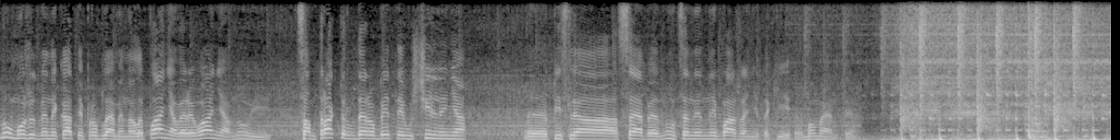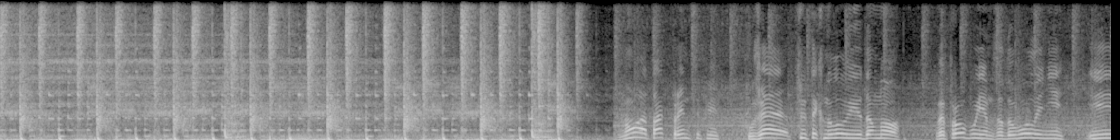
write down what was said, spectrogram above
ну, можуть виникати проблеми налипання, виривання. Ну і сам трактор буде робити ущільнення після себе. Ну, це не, не бажані такі моменти. Ну, а так, в принципі, вже цю технологію давно випробуємо, задоволені і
